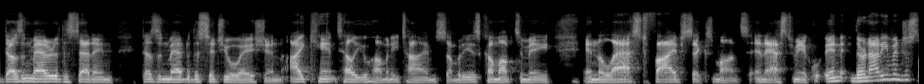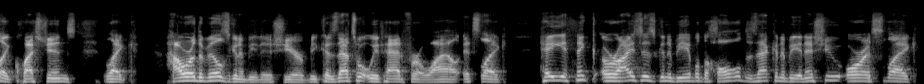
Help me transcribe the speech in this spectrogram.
doesn't matter the setting, doesn't matter the situation. I can't tell you how many times somebody has come up to me in the last five, six months and asked me, a, and they're not even just like questions like, how are the Bills going to be this year? Because that's what we've had for a while. It's like, hey, you think Araiza is going to be able to hold? Is that going to be an issue? Or it's like,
